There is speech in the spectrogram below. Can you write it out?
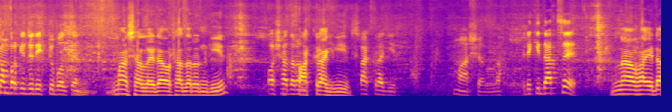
সম্পর্কে যদি একটু বলতেন। মাশাল্লাহ এটা অসাধারণ গির। অসাধারণ পাকড়া গির। পাকড়া গির। মাশাআল্লাহ। এটা কি দাঁতছে? না ভাই এটা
